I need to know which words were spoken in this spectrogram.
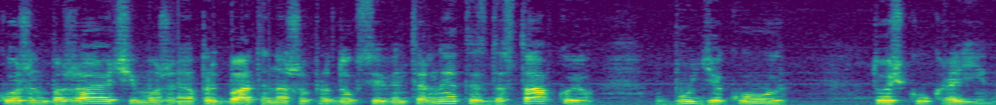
кожен бажаючий може придбати нашу продукцію в інтернеті з доставкою в будь-яку точку України.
